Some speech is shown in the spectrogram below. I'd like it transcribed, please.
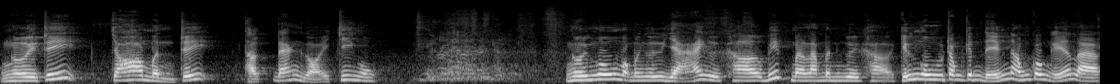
Người trí cho mình trí, thật đáng gọi trí ngu người ngu mà mình người dại người khờ, biết mà là mình người khờ. Chữ ngu trong kinh điển nó không có nghĩa là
